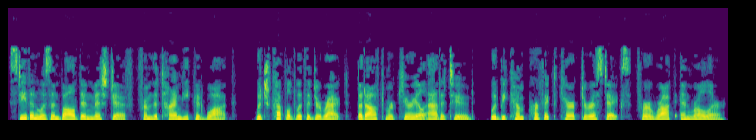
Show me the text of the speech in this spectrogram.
Stephen was involved in mischief from the time he could walk, which coupled with a direct but oft mercurial attitude, would become perfect characteristics for a rock and roller.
